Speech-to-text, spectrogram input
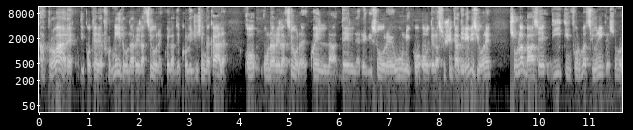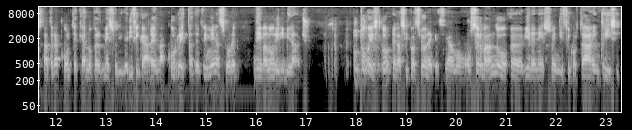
approvare, di poter fornire una relazione, quella del collegio sindacale o una relazione, quella del revisore unico o della società di revisione, sulla base di informazioni che sono state raccolte e che hanno permesso di verificare la corretta determinazione dei valori di bilancio. Tutto questo, nella situazione che stiamo osservando, eh, viene messo in difficoltà, in crisi.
